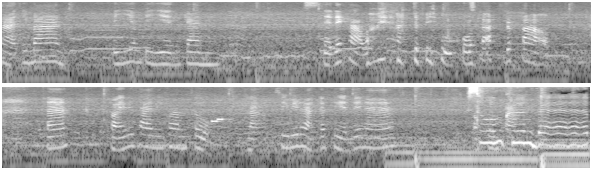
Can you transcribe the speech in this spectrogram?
หาที่บ้าน ไปเยี่ยมไปเยียนกันแต่ได้ข่าวว่าพี่ทานจะไปอยู่โคราชหรือเปล่านะขอให้พี่ทานมีความสุขหลังชีวิตหลังเกษียณด้วยนะสวมเครื่องแบบ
